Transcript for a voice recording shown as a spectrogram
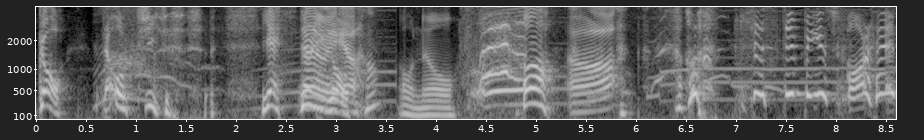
go. Oh Jesus! Yes, there, There you go. go. Oh no! Oh, Oh, just dipping his forehead.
